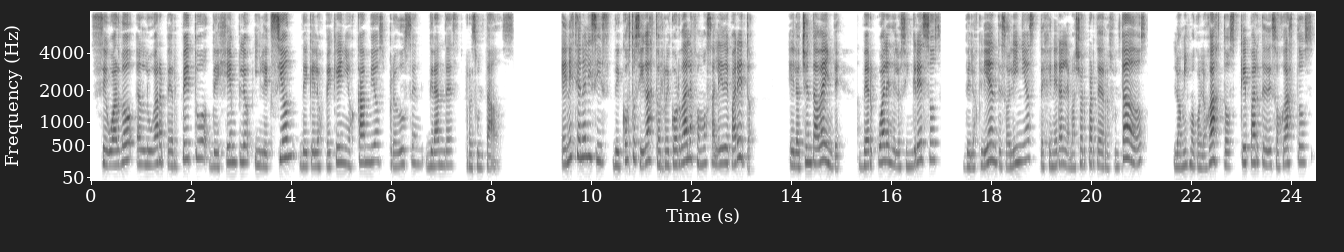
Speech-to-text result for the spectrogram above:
se guardó el lugar perpetuo de ejemplo y lección de que los pequeños cambios producen grandes resultados. En este análisis de costos y gastos recordá la famosa ley de Pareto, el 80-20, ver cuáles de los ingresos de los clientes o líneas te generan la mayor parte de resultados, lo mismo con los gastos, qué parte de esos gastos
